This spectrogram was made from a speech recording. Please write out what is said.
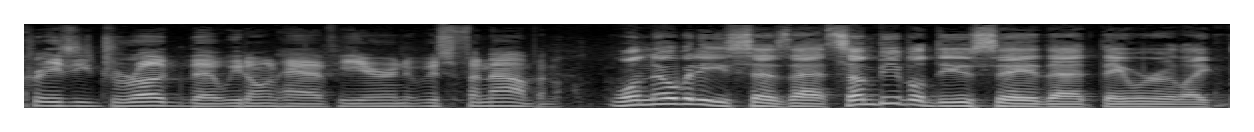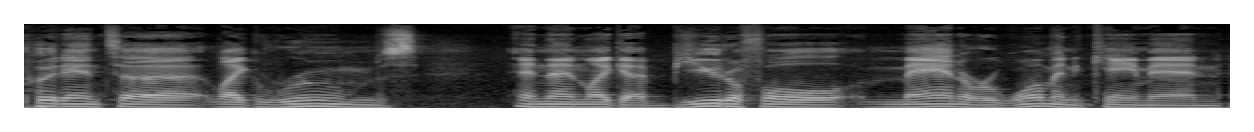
crazy drug that we don't have here, and it was phenomenal. Well, nobody says that. Some people do say that they were like put into like rooms, and then like a beautiful man or woman came in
